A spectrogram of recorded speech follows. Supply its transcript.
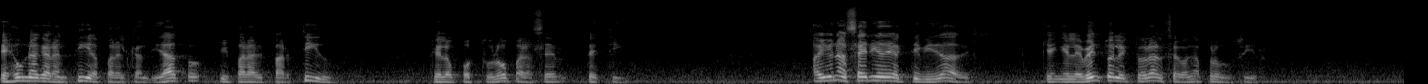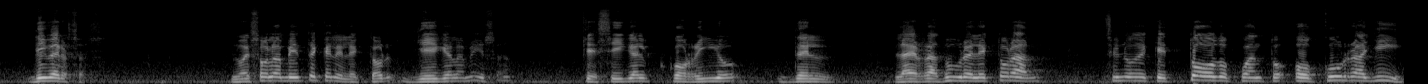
es una garantía para el candidato y para el partido que lo postuló para ser testigo. Hay una serie de actividades que en el evento electoral se van a producir, diversas. No es solamente que el elector llegue a la mesa, que siga el corrillo de la herradura electoral, sino de que todo cuanto ocurra allí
